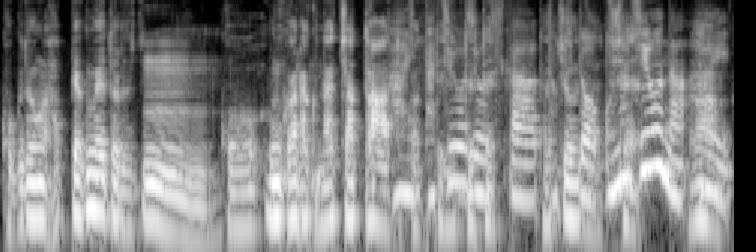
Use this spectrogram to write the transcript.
国道が800メートルうん、こう動かなくなっちゃったとかはいって立ち往言ってて、生した時立ちと同往生して。じような、うん。はい、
